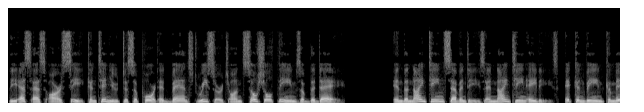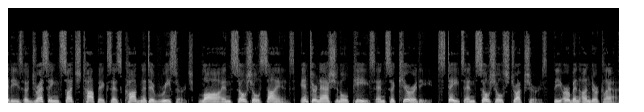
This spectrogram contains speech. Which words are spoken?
the SSRC continued to support advanced research on social themes of the day. In the 1970s and 1980s, it convened committees addressing such topics as cognitive research, law and social science, international peace and security, states and social structures, the urban underclass,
